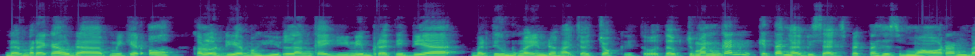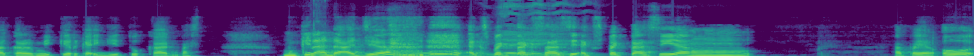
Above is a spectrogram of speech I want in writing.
dan mereka udah mikir oh kalau dia menghilang kayak gini berarti dia berarti hubungannya udah nggak cocok gitu. Cuman kan kita nggak bisa ekspektasi semua orang bakal mikir kayak gitu kan. Pas mungkin ada aja Oh, ekspektasi iya, iya, iya. ekspektasi yang apa ya oh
